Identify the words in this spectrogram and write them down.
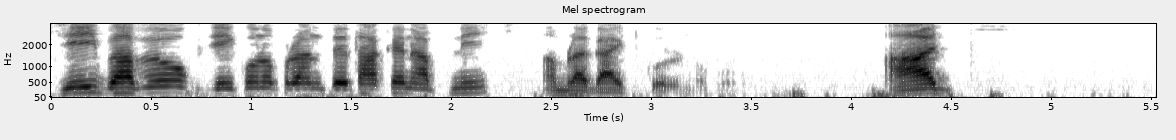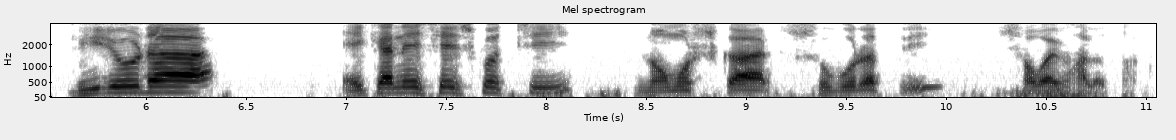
যেইভাবে হোক, যে কোনো প্রান্তে থাকেন আপনি, আমরা গাইড করে নেব। আজ ভিডিওটা এখানে শেষ করছি। নমস্কার, শুভরাত্রি। সবাই ভালো থাকুন।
